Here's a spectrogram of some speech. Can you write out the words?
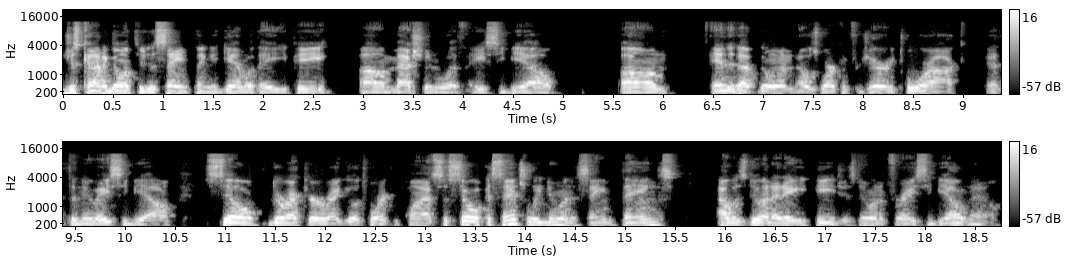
Just kind of going through the same thing again with AEP um, meshing with ACBL. Um, ended up going, I was working for Jerry Torok at the new ACBL, still director of regulatory compliance. So, still essentially doing the same things I was doing at AEP, just doing it for ACBL now.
